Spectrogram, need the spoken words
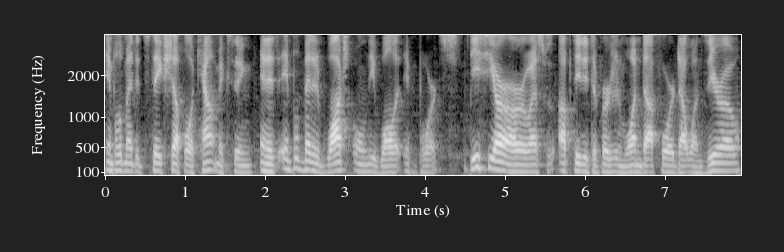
implemented StakeShuffle account mixing, and has implemented watch-only wallet imports. DCR ROS was updated to version 1.4.10,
